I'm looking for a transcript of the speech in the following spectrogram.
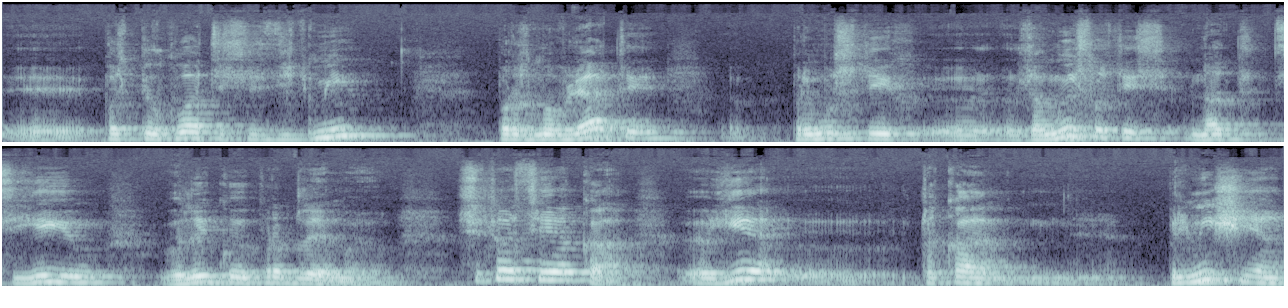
е, поспілкуватися з дітьми, порозмовляти, примусити їх е, замислитись над цією великою проблемою. Ситуація яка? Е, Є е, така приміщення,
